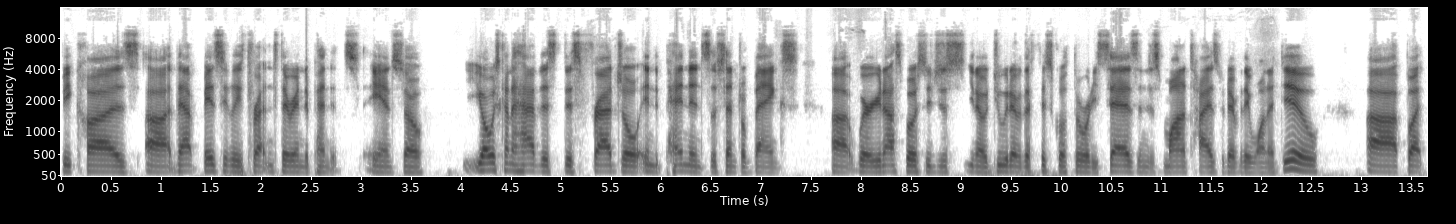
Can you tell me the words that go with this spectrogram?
because uh, that basically threatens their independence, and so you always kind of have this this fragile independence of central banks uh, where you're not supposed to just you know do whatever the fiscal authority says and just monetize whatever they want to do, uh, but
